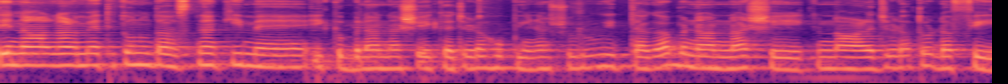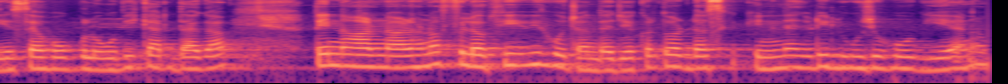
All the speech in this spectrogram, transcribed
ਤੇ ਨਾਲ ਨਾਲ ਮੈਂ ਇੱਥੇ ਤੁਹਾਨੂੰ ਦੱਸਦਾ ਕਿ ਮੈਂ ਇੱਕ ਬਨਾਨਾ ਸ਼ੇਕ ਹੈ ਜਿਹੜਾ ਉਹ ਪੀਣਾ ਸ਼ੁਰੂ ਕੀਤਾਗਾ ਬਨਾਨਾ ਸ਼ੇਕ ਨਾਲ ਜਿਹੜਾ ਤੁਹਾਡਾ ਫੇਸ ਹੈ, ਉਹ ਗਲੋ ਵੀ ਕਰਦਾਗਾ ਤੇ ਨਾਲ ਨਾਲ ਹਨਾ ਫਲਫੀ ਵੀ ਹੋ ਜਾਂਦਾ ਜੇਕਰ ਤੁਹਾਡਾ ਸਕਿਨ ਹੈ ਜਿਹੜੀ ਲੂਜ਼ ਹੋ ਗਈ ਹੈ ਨਾ,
